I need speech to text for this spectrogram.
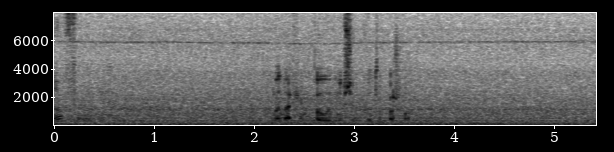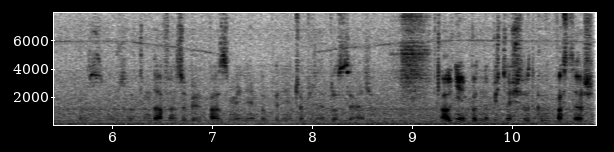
No fajnie. Monachium południe szybko to poszło. Tym dafem sobie pas zmienię, bo pewnie trzeba będzie na jechać. Ale nie, powinno być ten środkowy pas też.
